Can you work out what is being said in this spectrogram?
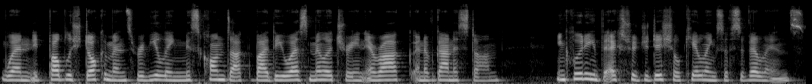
when it published documents revealing misconduct by the US military in Iraq and Afghanistan, including the extrajudicial killings of civilians.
